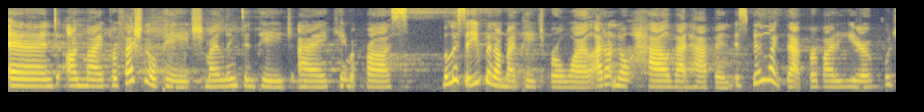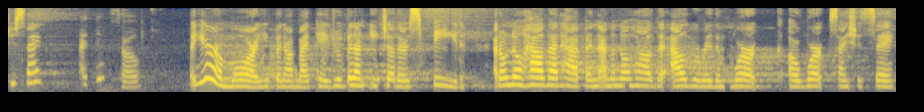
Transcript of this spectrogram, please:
And on my professional page, my LinkedIn page, I came across Melissa. You've been on my page for a while. I don't know how that happened. It's been like that for about a year. Would you say? I think so. A year or more. You've been on my page. We've been on each other's feed. I don't know how that happened. I don't know how the algorithm work or works. I should say.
